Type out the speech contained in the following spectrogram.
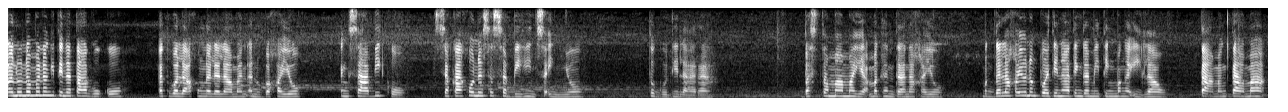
Ano naman ang itinatago ko? At wala akong nalalaman ano ba kayo? Ang sabi ko, saka ko na sasabihin sa inyo. Tugon ni Lara. Basta mamaya maghanda na kayo. Magdala kayo ng pwede nating gamiting mga ilaw. Tamang tama.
